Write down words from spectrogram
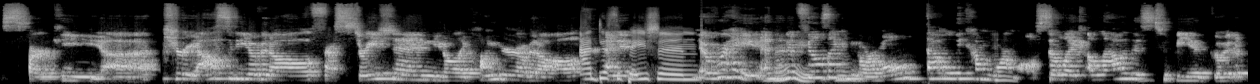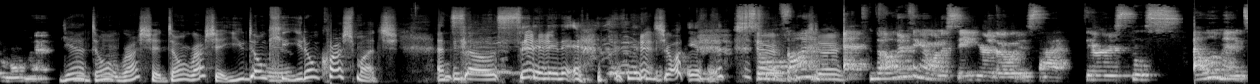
sparky uh, curiosity of it all, frustration, you know, like hunger of it all, and it- anticipation yeah, right. And then it feels like normal. That will become normal. So, like, allow this to be a good moment. Yeah, don't rush it. Don't rush it. You don't keep, you don't crush much, and so sit in it and enjoy it. So Sure, fun. sure. And the other thing I want to say here, though, is that there's this element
